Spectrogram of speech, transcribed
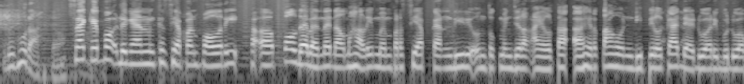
Lebih murah dong. saya kepo dengan kesiapan Polri, eh, Polda Banten dalam hal ini mempersiapkan diri untuk menjelang akhir, ta- akhir tahun di Pilkada 2020,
